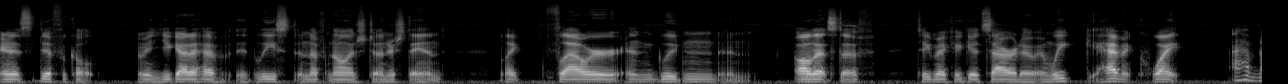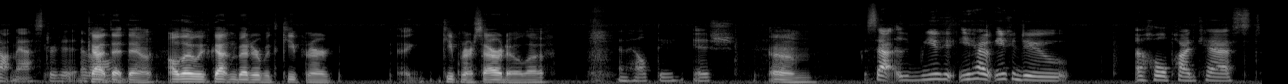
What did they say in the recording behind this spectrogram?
and it's difficult. I mean, you gotta have at least enough knowledge to understand, like flour and gluten and all that stuff, to make a good sourdough. And we haven't quite I have not mastered it at got all. that down. Although we've gotten better with keeping our uh, keeping our sourdough alive. And healthy-ish. Um, So you you have you can do a whole podcast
